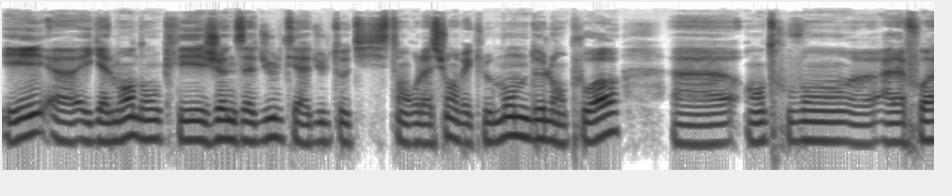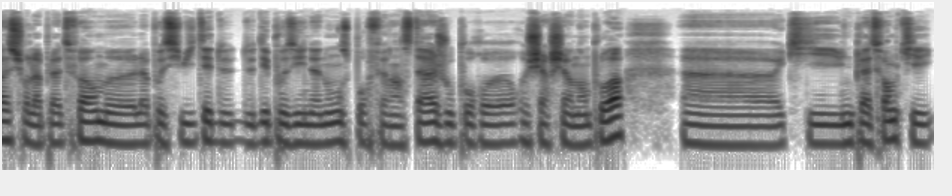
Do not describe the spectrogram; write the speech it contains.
et euh, également donc les jeunes adultes et adultes autistes en relation avec le monde de l'emploi, euh, en trouvant euh, à la fois sur la plateforme la possibilité de, déposer une annonce pour faire un stage ou pour rechercher un emploi, qui une plateforme qui,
